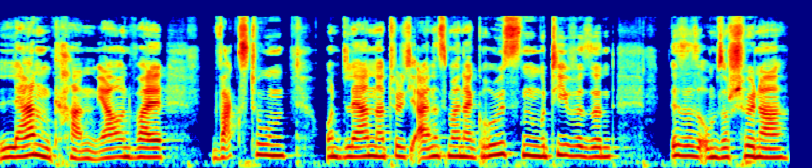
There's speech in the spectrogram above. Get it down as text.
lernen kann, ja, und weil Wachstum und Lernen natürlich eines meiner größten Motive sind, ist es umso schöner,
